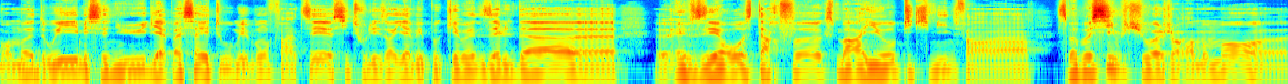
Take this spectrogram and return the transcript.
en mode oui, mais c'est nul, il y a pas ça et tout. Mais bon, enfin, tu sais, si tous les ans il y avait Pokémon, Zelda, euh, euh, F-Zero, Star Fox, Mario, Pikmin, enfin, c'est pas possible, tu vois. Genre, à un moment. euh,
